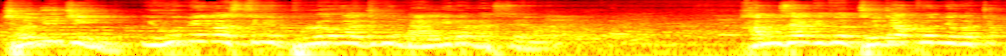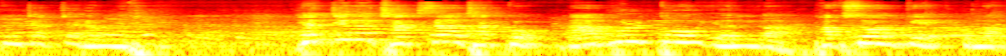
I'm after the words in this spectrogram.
전유진 이 후배 가수들이 불러가지고 난리가 났어요. 감사하게도 저작권료가 조금 짭짤합니다. 현진우 작사 작곡 나불도 연가 박수와 함께 음악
